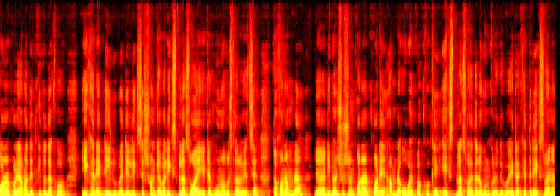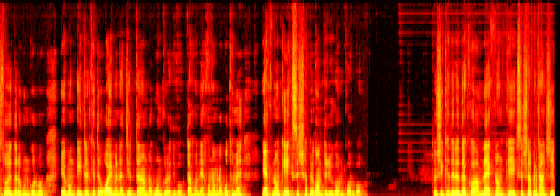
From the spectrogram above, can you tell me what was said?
করার পরে আমাদের কিন্তু দেখো, এখানে ডেল ইউ বাই ডেল এক্সের সঙ্গে আবার এক্স প্লাস ওয়াই এটা গুণ অবস্থা রয়েছে। তখন আমরা ডিফারেন্সিয়েশন করার পরে আমরা উভয় পক্ষকে এক্স প্লাস ওয়াই দ্বারা গুণ করে দেবো। এটার ক্ষেত্রে এক্স মাইনাস ওয়াই দ্বারা গুণ করব এবং এইটার ক্ষেত্রে ওয়াই মাইনাস জেড দ্বারা আমরা গুণ করে দেবো। তখন এখন আমরা প্রথমে এক নংকে এক্সের সাপেক্ষে অন্তরীকরণ করব। তো শিক্ষার্থীরা দেখো, আমরা এক নংকে এক্সের সাপেক্ষে আংশিক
